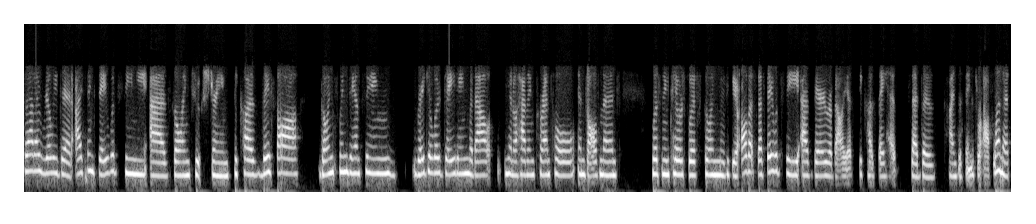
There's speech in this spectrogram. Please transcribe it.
that I really did. I think they would see me as going to extremes because they saw going swing dancing, regular dating without, you know, having parental involvement, listening to Taylor Swift, going to movie theater, all that stuff. They would see as very rebellious because they had said those kinds of things were off limits.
